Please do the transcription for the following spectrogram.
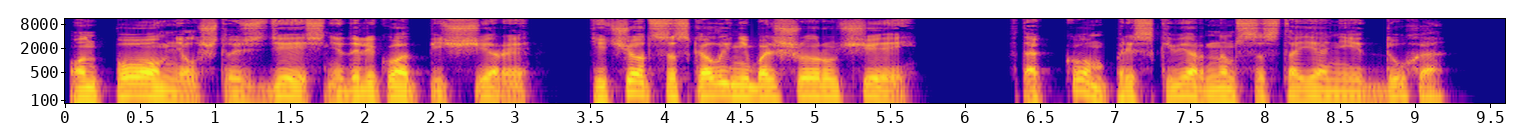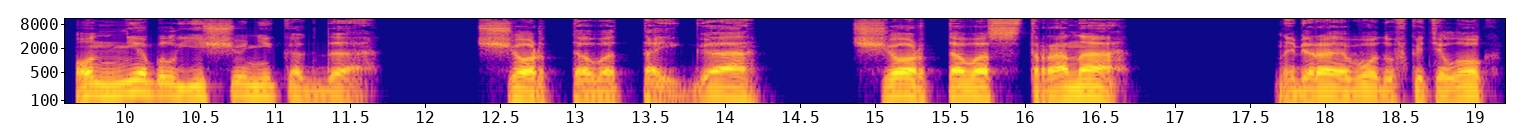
Он помнил, что здесь, недалеко от пещеры, течет со скалы небольшой ручей. В таком прескверном состоянии духа он не был еще никогда. Чертова тайга, чертова страна! Набирая воду в котелок,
